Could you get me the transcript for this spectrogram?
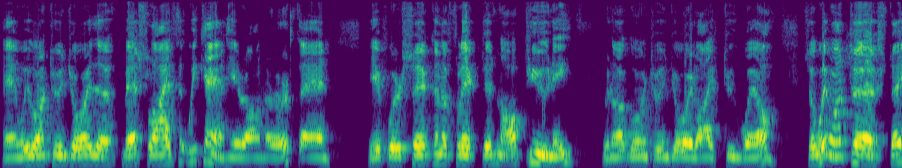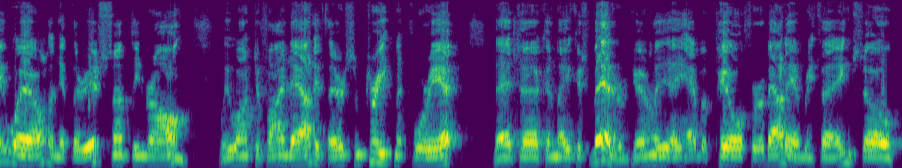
and we want to enjoy the best life that we can here on earth. And if we're sick and afflicted and all puny, we're not going to enjoy life too well. So we want to stay well, and if there is something wrong, we want to find out if there's some treatment for it that uh, can make us better. Generally, they have a pill for about everything. So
